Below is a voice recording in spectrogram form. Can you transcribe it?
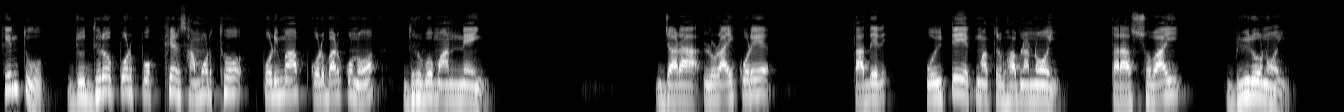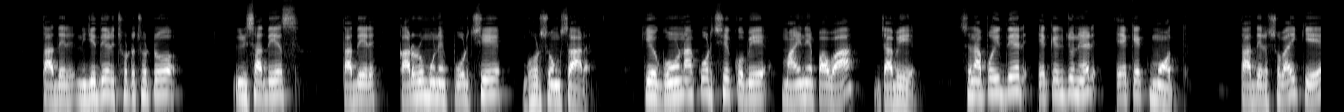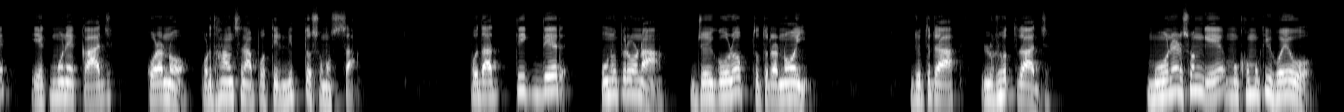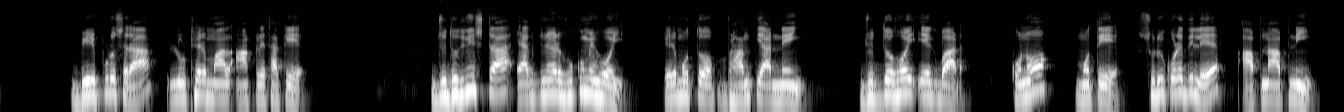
কিন্তু যুদ্ধের ওপর পক্ষের সামর্থ্য পরিমাপ করবার কোনো ধ্রুবমান নেই। যারা লড়াই করে, তাদের ওইটাই একমাত্র ভাবনা নয়। তারা সবাই বীরও নয়। তাদের নিজেদের ছোট ছোট ঈর্ষাদেশ তাদের কারোর মনে পড়ছে ঘর সংসার। কেউ গণনা করছে কবে মাইনে পাওয়া যাবে। সেনাপতিদের এক একজনের এক এক মত। তাদের সবাইকে এক মনে কাজ করানো প্রধান সেনাপতির নিত্য সমস্যা। পদাতিকদের অনুপ্রেরণা, জয়গৌরব ততটা নয়। যতটা লুঠতরাজ। মোহনের সঙ্গে মুখোমুখি হয়েও বীরপুরুষেরা লুঠের মাল আঁকড়ে থাকে। যুদ্ধ জিনিসটা একজনের হুকুমে হই, এর মতো ভ্রান্তি আর নেই। যুদ্ধ হই একবার, কোনো মতে শুরু করে দিলে আপনা আপনি।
